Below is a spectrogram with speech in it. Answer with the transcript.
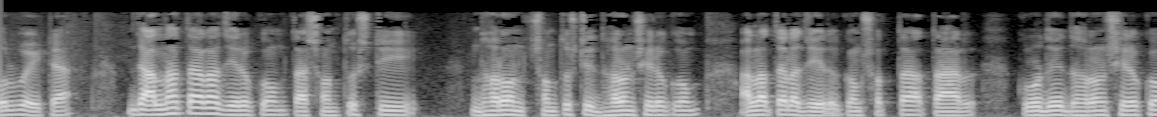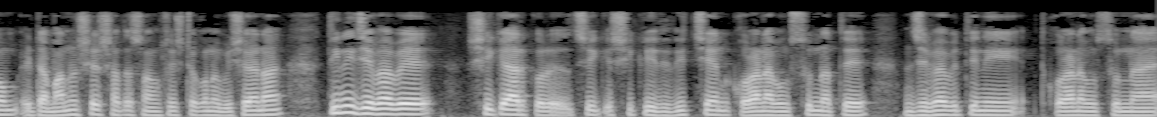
বলব এটা, যে আল্লাহ তালা যেরকম তার সন্তুষ্টি ধরন, সন্তুষ্টির ধরন সেরকম, আল্লাহ তালা যেরকম সত্তা, তার ক্রোধের ধরন সেরকম, এটা মানুষের সাথে সংশ্লিষ্ট কোনো বিষয় নয়। তিনি যেভাবে স্বীকার করে স্বীকৃতি দিচ্ছেন কোরআন এবং সুন্নাতে। যেভাবে তিনি কোরআন এবং সুন্নায়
